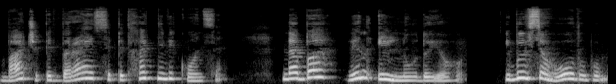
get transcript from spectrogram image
Бачу, підбирається під хатнє віконце. Даба він ільнув до його. І бився голубом,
